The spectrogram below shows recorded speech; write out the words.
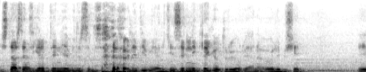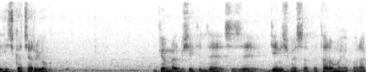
isterseniz gelip deneyebilirsiniz. öyle diyeyim yani kesinlikle götürüyor yani öyle bir şey. E, hiç kaçarı yok. Mükemmel bir şekilde sizi geniş mesafe tarama yaparak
